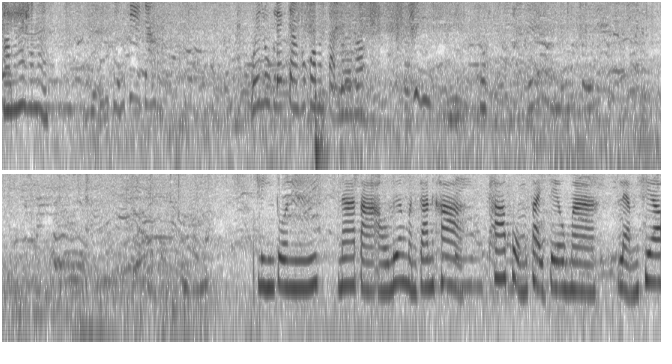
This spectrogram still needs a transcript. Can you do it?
เอามาให้เขาหน่อยอุ้ยลูกเล็กจังเขากลัวมันกัดเลยครับลิงตัวนี้หน้าตาเอาเรื่องเหมือนกันค่ะทาผมใส่เจลมาแหลมเชียว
